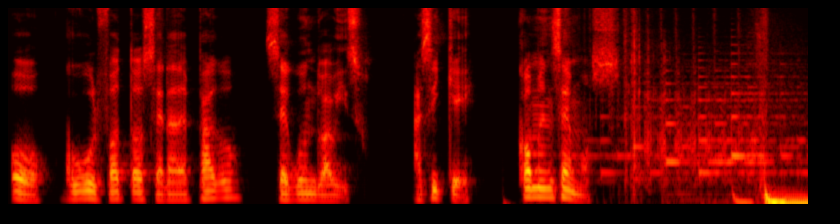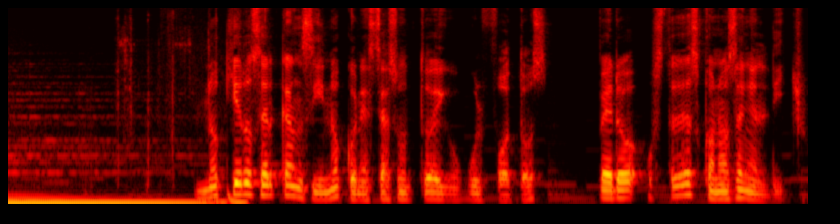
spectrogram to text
o Google Fotos será de pago, segundo aviso. Así que, comencemos. No quiero ser cansino con este asunto de Google Fotos, pero ustedes conocen el dicho,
